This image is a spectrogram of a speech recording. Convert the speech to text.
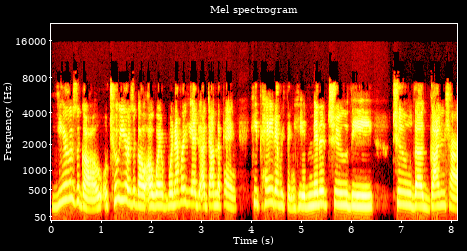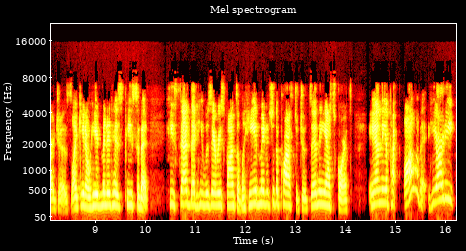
years ago, or two years ago, or whenever he had uh, done the paying, he paid everything. He admitted to the to the gun charges, like you know, he admitted his piece of it. He said that he was irresponsible. He admitted to the prostitutes and the escorts and the all of it. He already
